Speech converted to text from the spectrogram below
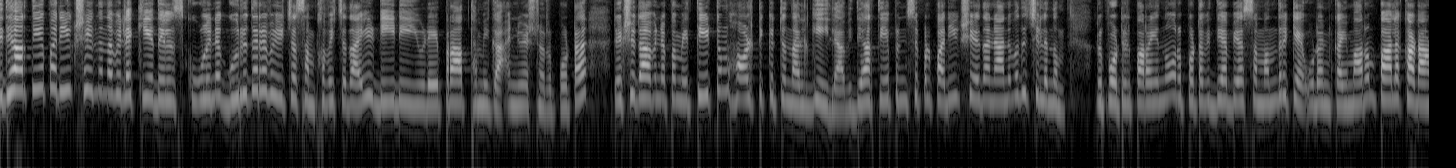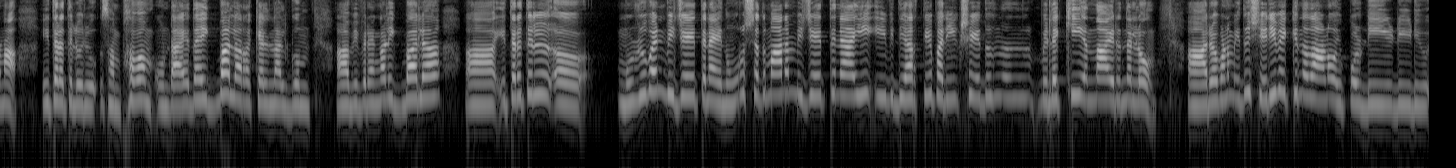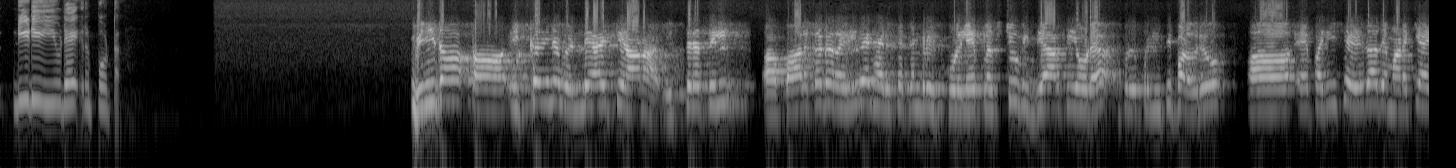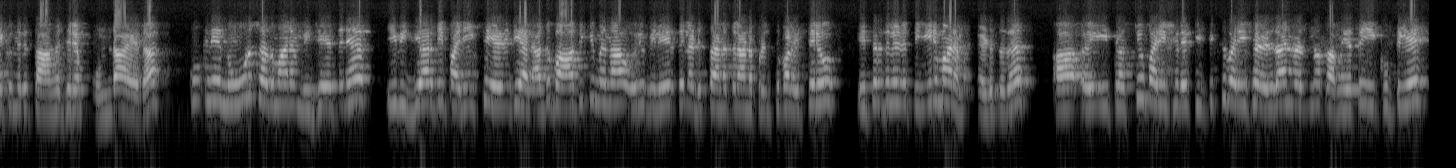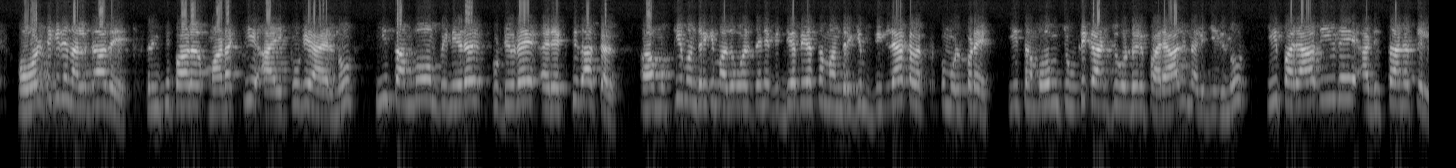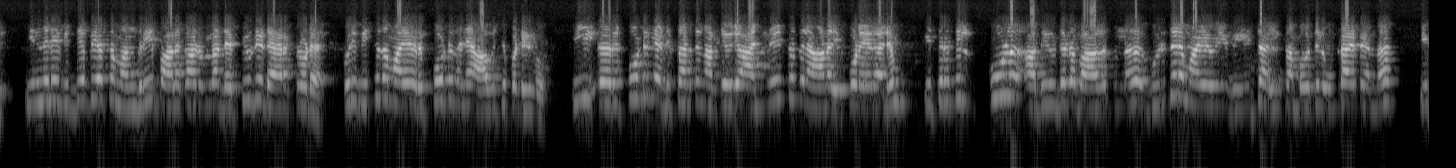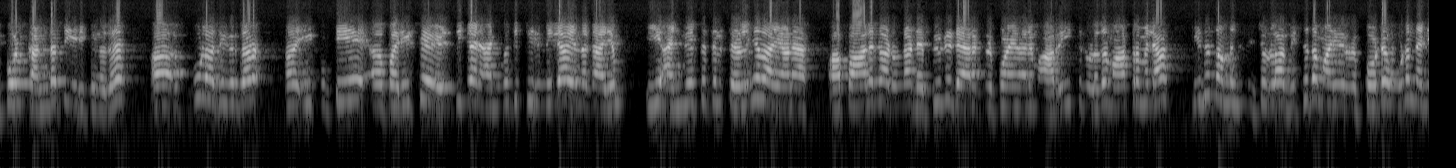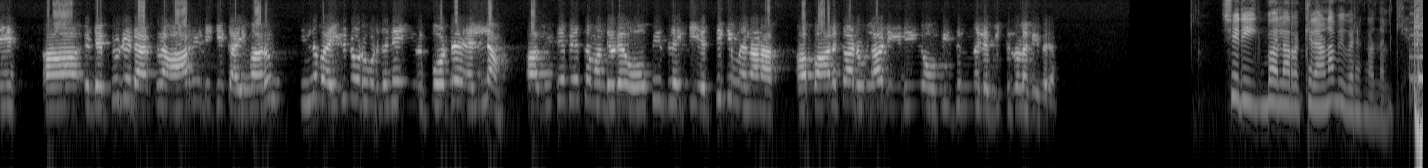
വിദ്യാർത്ഥിയെ പരീക്ഷയിൽ നിന്ന് വിലക്കിയതിൽ സ്കൂളിന് ഗുരുതര വീഴ്ച സംഭവിച്ചതായി ഡി യുടെ പ്രാഥമിക അന്വേഷണ റിപ്പോർട്ട്. രക്ഷിതാവിനൊപ്പം എത്തിയിട്ടും ഹാൾ ടിക്കറ്റ് നൽകിയില്ല. വിദ്യാർത്ഥിയെ പ്രിൻസിപ്പൽ പരീക്ഷ എഴുതാൻ അനുവദിച്ചില്ലെന്നും റിപ്പോർട്ടിൽ പറയുന്നു. റിപ്പോർട്ട് വിദ്യാഭ്യാസ മന്ത്രിക്ക് ഉടൻ കൈമാറും. പാലക്കാടാണ് ഇത്തരത്തിലൊരു സംഭവം ഉണ്ടായത്. ഇക്ബാൽ അറക്കൽ നൽകും. വിവരങ്ങൾ. ഇക്ബാൽ ഇത്തരത്തിൽ മുഴുവൻ വിജയത്തിനായി നൂറ് ശതമാനം വിജയത്തിനായി ഈ വിദ്യാർത്ഥിയെ പരീക്ഷ എഴുതുന്ന വിലക്കി എന്നായിരുന്നല്ലോ ആരോപണം. ഇത് ശരിവെക്കുന്നതാണോ ഇപ്പോൾ ഡി ഡി ഡി ഡി ഇയുടെ റിപ്പോർട്ട്? വിനീത ഇക്കഴിഞ്ഞ വെള്ളിയാഴ്ചയാണ് ഇത്തരത്തിൽ പാലക്കാട് റെയിൽവേ ഹയർ സെക്കൻഡറി സ്കൂളിലെ പ്ലസ് ടു വിദ്യാർത്ഥിയോട് പ്രി- പ്രിൻസിപ്പൾ ഒരു പരീക്ഷ എഴുതാതെ മടക്കി അയക്കുന്ന ഒരു സാഹചര്യം ഉണ്ടായത് സ്കൂളിനെ നൂറ് ശതമാനം വിജയത്തിന് ഈ വിദ്യാർത്ഥി പരീക്ഷ എഴുതിയാൽ അത് ബാധിക്കുമെന്ന ഒരു വിലയിരുത്തൽ അടിസ്ഥാനത്തിലാണ് പ്രിൻസിപ്പൾ ഇത്തരം ഇത്തരത്തിലൊരു തീരുമാനം എടുത്തത്. ഈ പ്ലസ് ടു പരീക്ഷയുടെ ഫിസിക്സ് പരീക്ഷ എഴുതാൻ വരുന്ന സമയത്ത് ഈ കുട്ടിയെ ഹോൾ ടിക്കറ്റ് നൽകാതെ പ്രിൻസിപ്പാൾ മടക്കി അയക്കുകയായിരുന്നു. ഈ സംഭവം പിന്നീട് കുട്ടിയുടെ രക്ഷിതാക്കൾ മുഖ്യമന്ത്രിക്കും അതുപോലെ തന്നെ വിദ്യാഭ്യാസ മന്ത്രിക്കും ജില്ലാ കളക്ടർക്കും ഉൾപ്പെടെ ഈ സംഭവം ചൂണ്ടിക്കാണിച്ചുകൊണ്ട് ഒരു പരാതി നൽകിയിരുന്നു. ഈ പരാതിയുടെ അടിസ്ഥാനത്തിൽ ഇന്നലെ വിദ്യാഭ്യാസ മന്ത്രി പാലക്കാടുള്ള ഡെപ്യൂട്ടി ഡയറക്ടറോട് ഒരു വിശദമായ റിപ്പോർട്ട് തന്നെ ആവശ്യപ്പെട്ടിരുന്നു. ഈ റിപ്പോർട്ടിന്റെ അടിസ്ഥാനത്തിൽ നടത്തിയ ഒരു അന്വേഷണത്തിലാണ് ഇപ്പോൾ ഏതായാലും ഇത്തരത്തിൽ സ്കൂൾ അധികൃതരുടെ ഭാഗത്തു നിന്ന് ഗുരുതരമായ ഒരു വീഴ്ച ഈ സംഭവത്തിൽ ഉണ്ടായിട്ടെന്ന് ഇപ്പോൾ കണ്ടെത്തിയിരിക്കുന്നത്. സ്കൂൾ അധികൃതർ ഈ കുട്ടിയെ പരീക്ഷ എഴുതിക്കാൻ അനുവദിച്ചിരുന്നില്ല എന്ന കാര്യം ഈ അന്വേഷണത്തിൽ തെളിഞ്ഞതായാണ്. പാലക്കാടുള്ള ഡെപ്യൂട്ടി ഡയറക്ടർ ഇപ്പോൾ ഏതായാലും അറിയിച്ചിട്ടുള്ളത്. മാത്രമല്ല ഇത് സംബന്ധിച്ചുള്ള വിശദമായ റിപ്പോർട്ട് ഉടൻ തന്നെ ഡെപ്യൂട്ടി ഡയറക്ടർ ആർ ഇ ഡിക്ക് കൈമാറും. ഇന്ന് വൈകിട്ടോടുകൂടി തന്നെ ഈ റിപ്പോർട്ട് എല്ലാം വിദ്യാഭ്യാസ മന്ത്രിയുടെ ഓഫീസിലേക്ക് എത്തിക്കും എന്നാണ് പാലക്കാടുള്ള ഡി ഡി ഓഫീസിൽ നിന്ന് ലഭിച്ചിട്ടുള്ള വിവരം. ശരി ഇക്ബാൽ അറക്കലാണ് വിവരങ്ങൾ നൽകിയത്.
